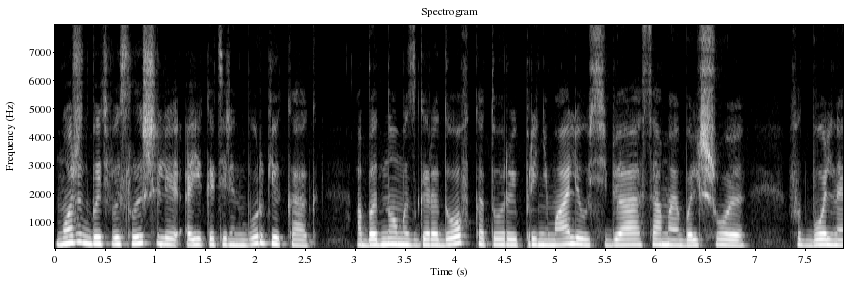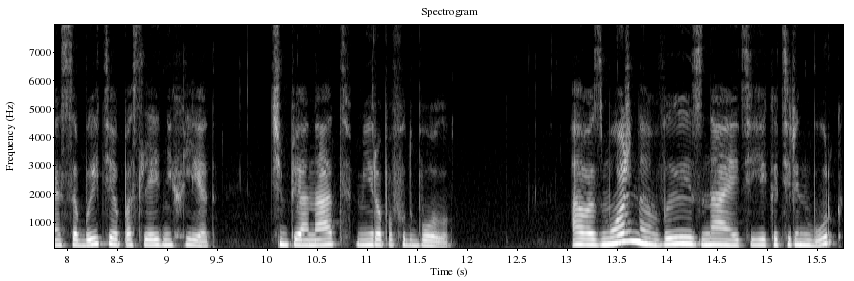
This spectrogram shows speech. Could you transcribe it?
Может быть, вы слышали о Екатеринбурге как об одном из городов, которые принимали у себя самое большое футбольное событие последних лет – чемпионат мира по футболу. А возможно, вы знаете Екатеринбург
